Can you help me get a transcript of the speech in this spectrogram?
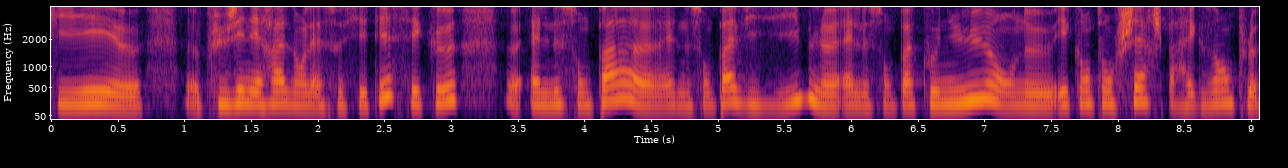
qui est euh, euh, plus générale dans la société, c'est que euh, elles ne sont pas, elles ne sont pas visibles, elles ne sont pas connues. On et quand on cherche, par exemple,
